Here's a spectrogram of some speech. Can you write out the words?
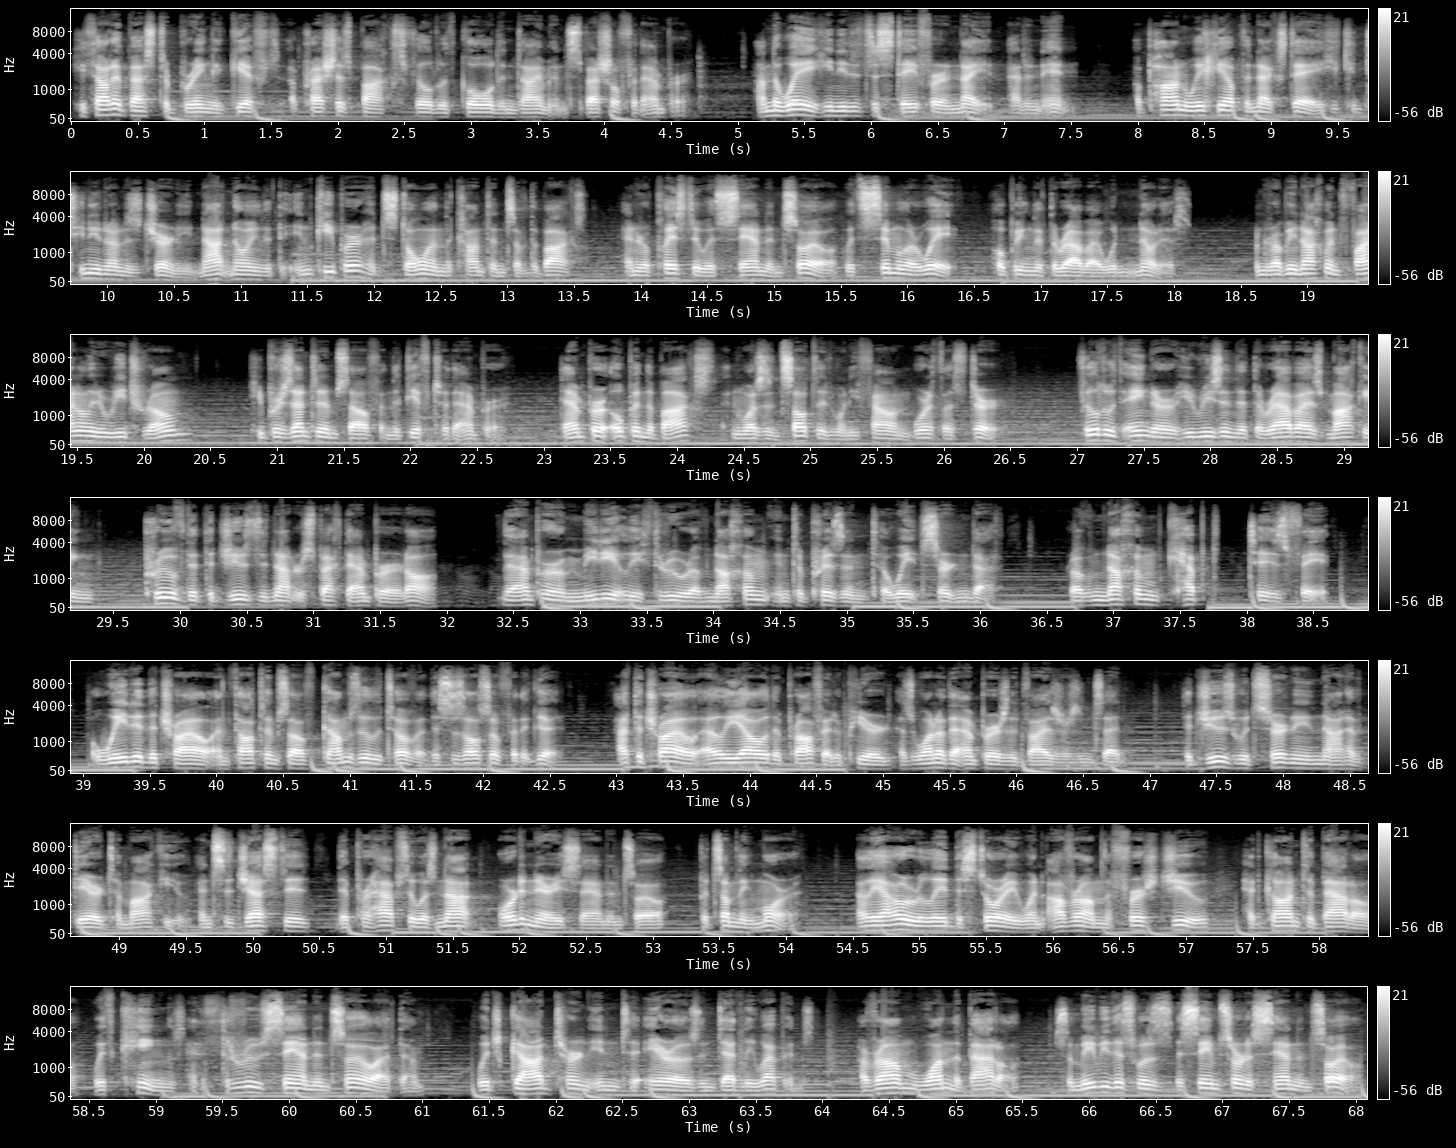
He thought it best to bring a gift, a precious box filled with gold and diamonds, special for the emperor. On the way, he needed to stay for a night at an inn. Upon waking up the next day, he continued on his journey, not knowing that the innkeeper had stolen the contents of the box and replaced it with sand and soil with similar weight, hoping that the rabbi wouldn't notice. When Rabbi Nachman finally reached Rome, he presented himself and the gift to the emperor. The emperor opened the box and was insulted when he found worthless dirt. Filled with anger, he reasoned that the rabbi's mocking proved that the Jews did not respect the emperor at all. The emperor immediately threw Rav Nachum into prison to await certain death. Rav Nachum kept to his faith, awaited the trial, and thought to himself, Gamzu Latova, this is also for the good. At the trial, Eliyahu the prophet appeared as one of the emperor's advisors and said, the Jews would certainly not have dared to mock you, and suggested that perhaps it was not ordinary sand and soil, but something more. Eliyahu relayed the story when Avram, the first Jew, had gone to battle with kings and threw sand and soil at them, which God turned into arrows and deadly weapons. Avram won the battle, so maybe this was the same sort of sand and soil.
